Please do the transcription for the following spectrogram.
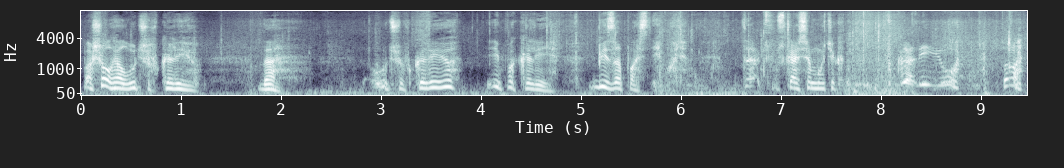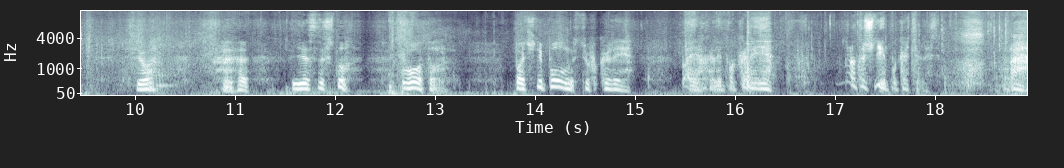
Пошел я лучше в колею. Да, лучше в колею и по колее. Безопаснее будет. Так, спускайся, мотик, в колею. Все. Если что, вот он почти полностью в колее. Поехали по колее. А точнее покатились. А.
